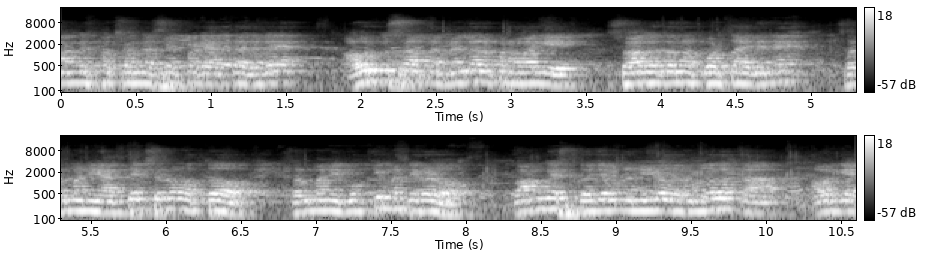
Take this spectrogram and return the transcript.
ಕಾಂಗ್ರೆಸ್ ಪಕ್ಷವನ್ನು ಸೇರ್ಪಡೆ ಆಗ್ತಾ ಇದ್ದಾರೆ. ಅವ್ರಿಗೂ ಸಹ ತಮ್ಮೆಲ್ಲರ ಪರವಾಗಿ ಸ್ವಾಗತವನ್ನು ಕೊಡ್ತಾ ಇದ್ದೇನೆ. ಸನ್ಮಾನ್ಯ ಅಧ್ಯಕ್ಷರು ಮತ್ತು ಸನ್ಮಾನ್ಯ ಮುಖ್ಯಮಂತ್ರಿಗಳು ಕಾಂಗ್ರೆಸ್ ಧ್ವಜವನ್ನು ನೀಡೋದರ ಮೂಲಕ ಅವರಿಗೆ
